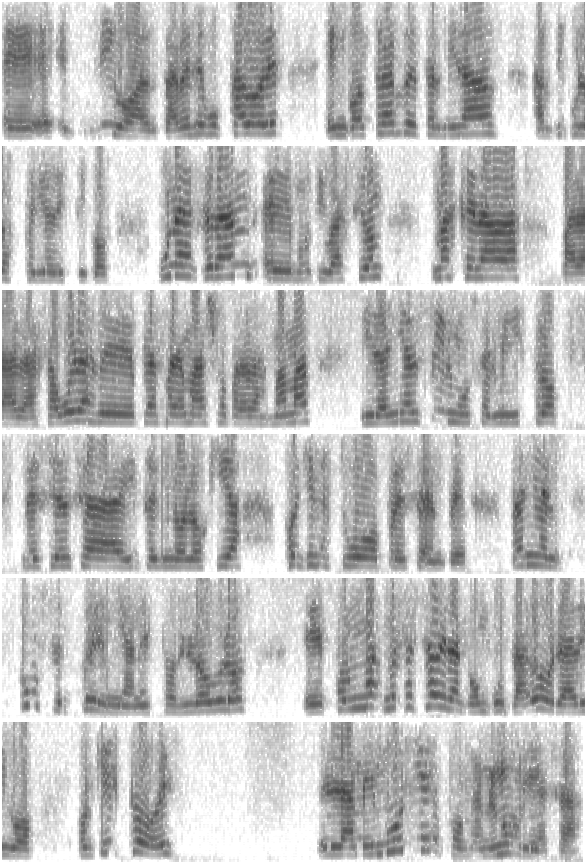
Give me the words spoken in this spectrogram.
eh, eh, digo, a través de buscadores, encontrar determinados artículos periodísticos. Una gran eh, motivación, más que nada, para las abuelas de Plaza de Mayo, para las mamás, y Daniel Filmus, el ministro de Ciencia y Tecnología, fue quien estuvo presente. Daniel, ¿cómo se premian estos logros? por más, más allá de la computadora, digo, porque esto es la memoria por la memoria ya.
